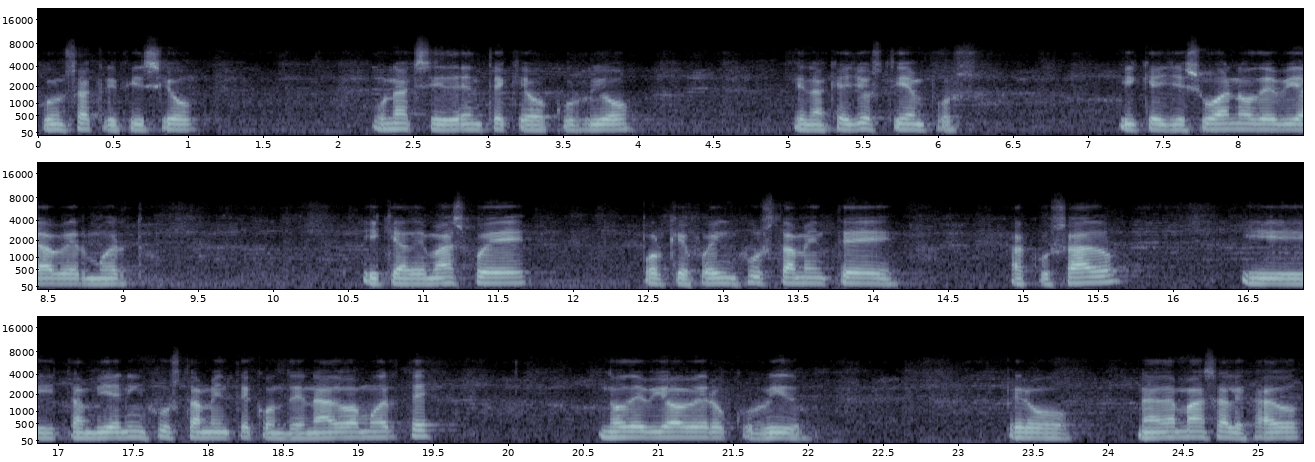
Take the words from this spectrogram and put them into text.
fue un sacrificio un accidente que ocurrió en aquellos tiempos y que Yeshua no debía haber muerto. Y que además fue porque fue injustamente acusado y también injustamente condenado a muerte, no debió haber ocurrido, pero nada más alejado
